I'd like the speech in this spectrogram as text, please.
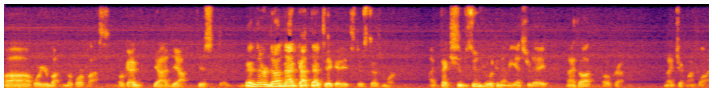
uh, or your button before class. Okay, yeah, yeah. Just been there, done that, got that ticket. It just doesn't work. In fact, some students were looking at me yesterday, and I thought, oh crap. And I checked my fly.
